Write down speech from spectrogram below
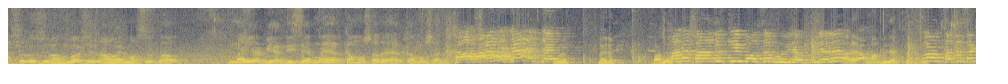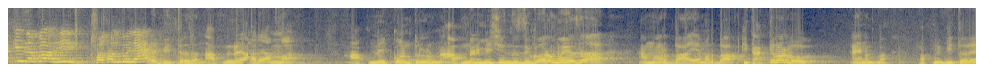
আসলে জুয়ান বয়সে জামাই মরছে তো। মাইয়া বিয়া দিছে মাইয়ার কামো সারে আর কামো সারে। হ্যাঁ যান যান তুমি বাইরে, বাবা। মানে সারা তো কি বলছে বুঝা বুঝা না? আরে আম্মা আমি দেখতেছি। তোমার সাথে সাথে কি যে করি শতান বুঝা আরে ভিতরে যান। আপনি আরে আম্মা আপনি কন্ট্রোল না। আপনার মেশিন যদি গরম হয়ে যা আমার ভাই আমার বাপ কি থাকতে পারব? আইন আপনি ভিতরে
